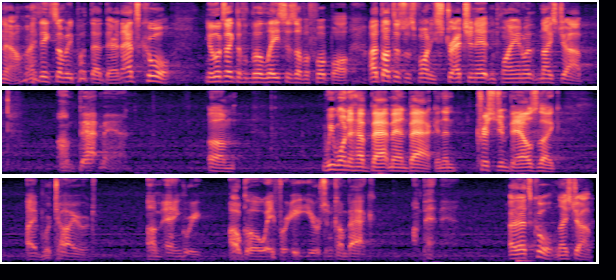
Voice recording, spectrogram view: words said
No, I think somebody put that there. That's cool. It looks like the, the laces of a football. I thought this was funny, stretching it and playing with it. Nice job. I'm Batman. Um, we want to have Batman back. And then Christian Bale's like, I'm retired. I'm angry. I'll go away for eight years and come back. I'm Batman. Uh, that's cool. Nice job.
